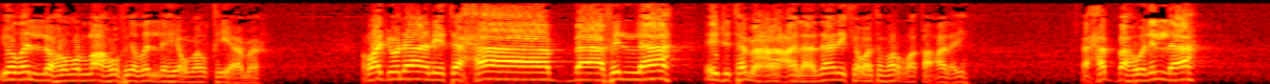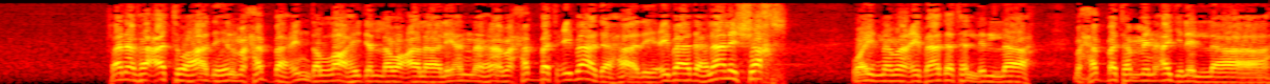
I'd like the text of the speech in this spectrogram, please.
يظلهم الله في ظله يوم القيامة. رجلان تحابا في الله اجتمعا على ذلك وتفرقا عليه. أحبه لله فنفعته هذه المحبة عند الله جل وعلا لأنها محبة عبادة هذه. عبادة لا للشخص وإنما عبادة لله محبة من أجل الله.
